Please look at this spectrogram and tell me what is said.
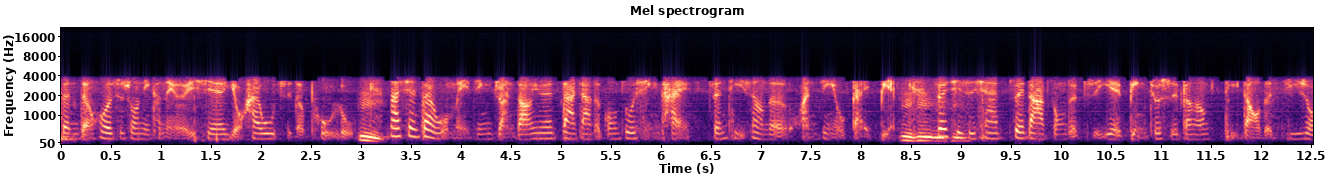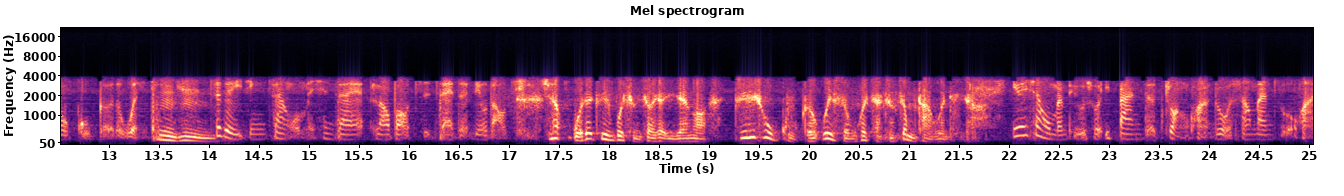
等等，或者是说你可能有一些有害物质的暴露。嗯，那现在我们已经转到，因为大家的工作形态整体上的环境有改变，嗯，所以其实现在最大宗的职业病就是刚刚提到的肌肉骨骼。的问题，嗯嗯，这个已经占我们现在劳保职灾的六到七成。那我再进一步请教一下宜安啊，肌肉骨骼为什么会产生这么大问题啊？因为像我们比如说一般的状况，如果上班族的话，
